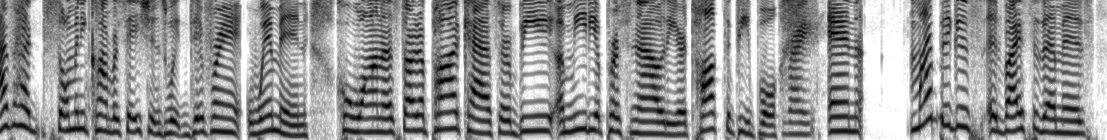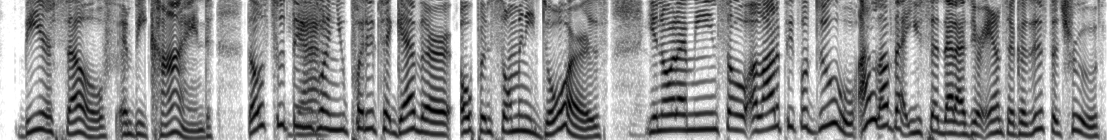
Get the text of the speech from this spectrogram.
I've had so many conversations with different women who want to start a podcast or be a media personality or talk to people. Right. And my biggest advice to them is be yourself and be kind. Those two things, Yeah. when you put it together, open so many doors. You know what I mean? So a lot of people do. I love that you said that as your answer because it's the truth.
